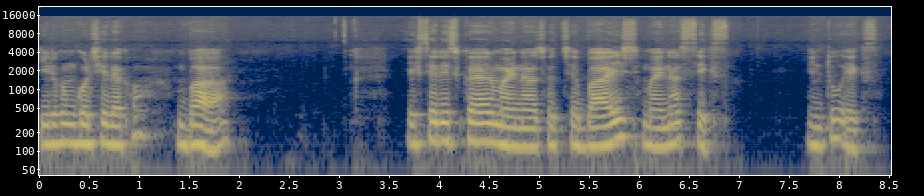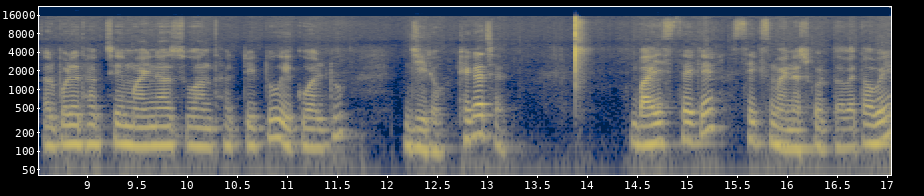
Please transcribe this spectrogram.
কীরকম করছি দেখো, বা এক্সের স্কোয়ার মাইনাস হচ্ছে বাইশ মাইনাস সিক্স ইন্টু এক্স তারপরে থাকছে minus one thirty two equal to zero, ঠিক আছে? বাইশ থেকে সিক্স মাইনাস করতে হবে, তবেই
